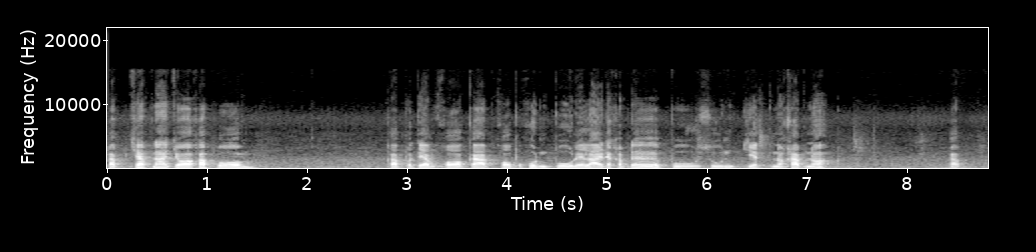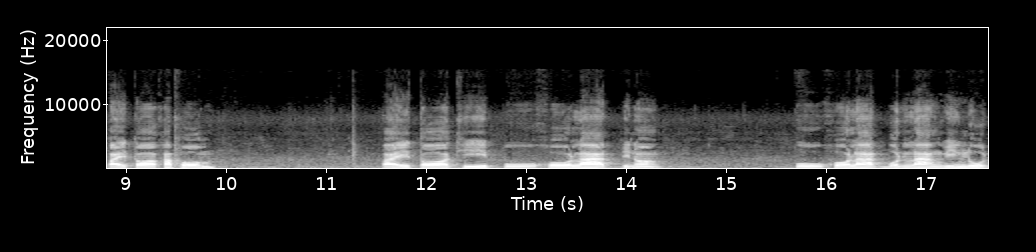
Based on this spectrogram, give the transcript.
ครับแคปหน้าจอครับผมครับประเตรียมขอกราบขอบพระคุณปูหลายๆนะครับ เด้อปูศูนย์เจ็ดนะครับเนาะครับไปต่อครับผม ไปต่อที่ปูโคราชพี่น้อง ปูโคราชบนล่างวิ่งลูด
